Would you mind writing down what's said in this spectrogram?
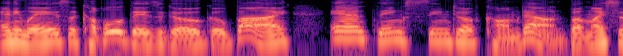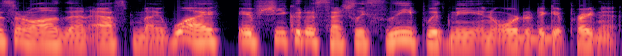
Anyways, a couple of days ago go by and things seem to have calmed down, but my sister-in-law then asked my wife if she could essentially sleep with me in order to get pregnant.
